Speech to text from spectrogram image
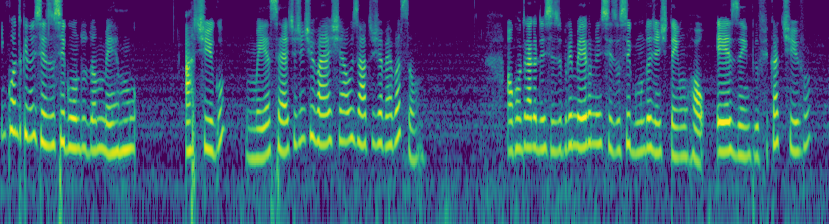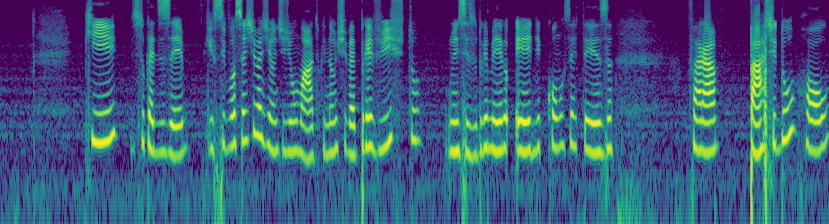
enquanto que no inciso 2 do mesmo artigo 167, a gente vai achar os atos de averbação. Ao contrário do inciso primeiro, no inciso segundo a gente tem um rol exemplificativo, que isso quer dizer que se você estiver diante de um ato que não estiver previsto no inciso primeiro, ele com certeza fará parte do rol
